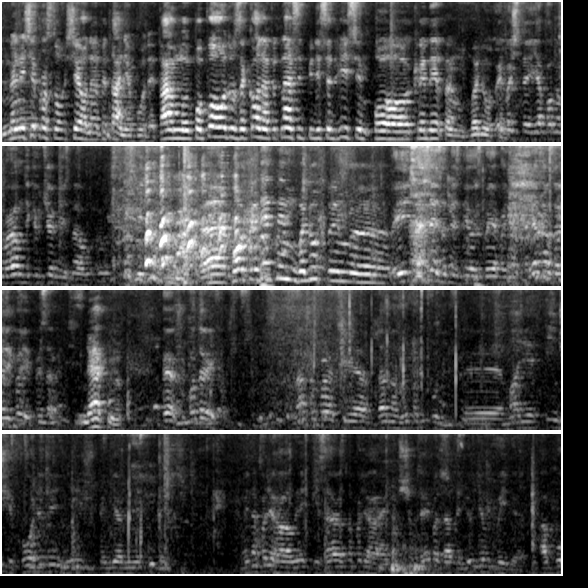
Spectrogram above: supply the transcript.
У мене ще просто ще одне питання буде. Там по поводу закону 1558 по кредитам валютним. Вибачте, я по номерам тільки в тюрмі знав. Е, По кредитним валютним. е, Ви і на це запізнились, бо я поняв. Я зараз вам відповім. Дякую. Перше, по тарифам. Наша партія в даному випадку е, має інші погляди, ніж прем'єр-міністр України. Ми наполягали і зараз наполягаємо, що треба дати людям вибір або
